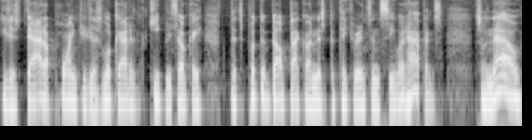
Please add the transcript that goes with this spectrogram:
You just data point, you just look at it, keep it, say, okay, let's put the belt back on this particular instance and see what happens. So now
